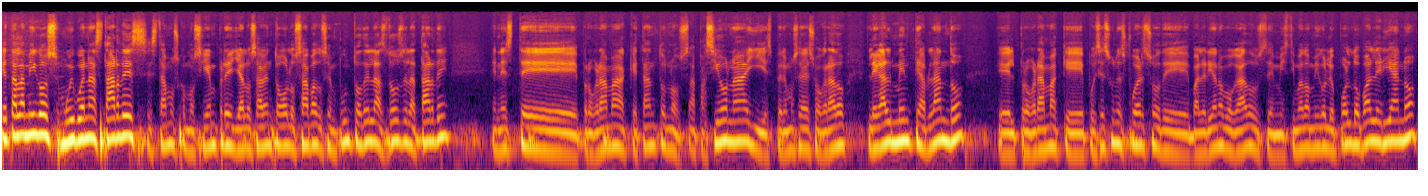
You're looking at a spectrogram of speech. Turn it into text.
¿Qué tal amigos? Muy buenas tardes. Estamos como siempre, ya lo saben, todos los sábados en punto de las 2 de la tarde en este programa que tanto nos apasiona y esperemos sea de su agrado. Legalmente hablando, el programa que pues es un esfuerzo de Valeriano Abogados, de mi estimado amigo Leopoldo Valeriano,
